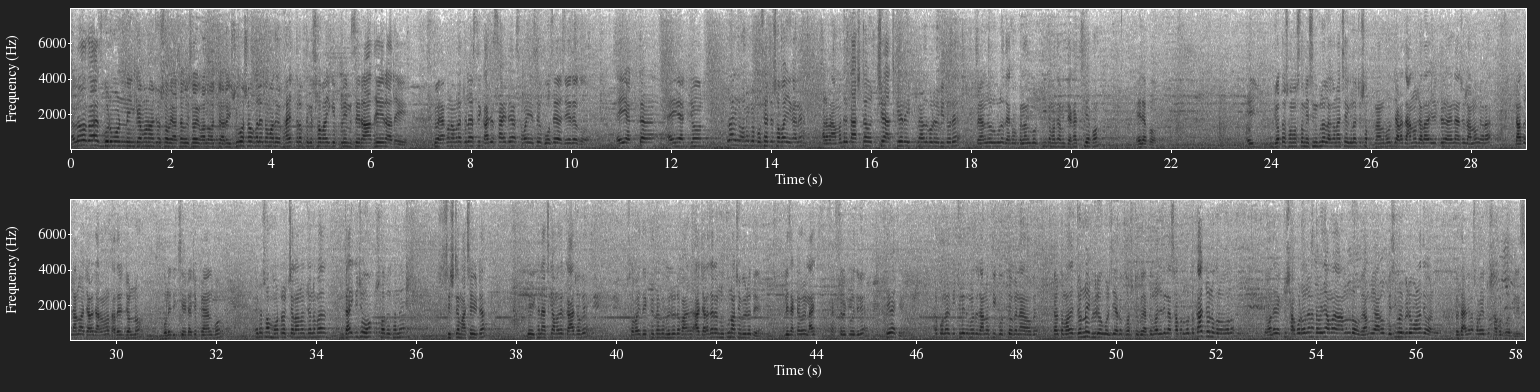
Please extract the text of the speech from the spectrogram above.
Hello guys good morning কেমন আছো সবাই? আশা করি সবাই ভালো আছো। আর এই শুভ সকালে তোমাদের ভাইয়ের তরফ থেকে সবাইকে প্রেম, সে রাধে রাধে। তো এখন আমরা চলে আসছি কাজের সাইডে আর সবাই এসে বসে আছে দেখো। এই একটা, এই একজন, প্রায় অনেকে বসে আছে সবাই এখানে। আর আমাদের কাজটা হচ্ছে আজকের এই প্যানেল বোর্ডের ভিতরে। প্যানেল বোর্ডগুলো দেখো প্যানেল বোর্ড কী তোমাদের আমি দেখাচ্ছি এখন। এই দেখো। এই যত সমস্ত মেশিনগুলো লাগানো আছে, এগুলো হচ্ছে সব প্ল্যান বোর্ড যারা জানো, যারা ইলেকট্রিক লাইনে আছো, জানো যারা। তারা তো জানো, আর যারা জানো না, তাদের জন্য বলে দিচ্ছি, এটা হচ্ছে প্যানেল বোর্ড এটা সব মোটর চালানোর জন্য বা যাই কিছু হোক, সব এখানে সিস্টেম আছে এটা। তো এখানে আজকে আমাদের কাজ হবে। সবাই দেখতে থাকো ভিডিওটা আর যারা যারা নতুন আছো ভিডিওতে প্লিজ একটা করে লাইক সাবস্ক্রাইব করে দেবে। ঠিক আছে? আর বলার কিছু নেই, তোমরা তো জানো কী করতে হবে, না হবে। কারণ তোমাদের জন্যই ভিডিও করছি, এত কষ্ট করে। আর তোমরা যদি না সাপোর্ট করো, তো কার জন্য করব বলো? তোমাদের একটু সাপোর্ট হলে না তবে আমার আনন্দ হবে। আমি আরও বেশি করে ভিডিও বানাতে পারব। তো তার জন্য সবাই একটু সাপোর্ট করে প্লিজ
